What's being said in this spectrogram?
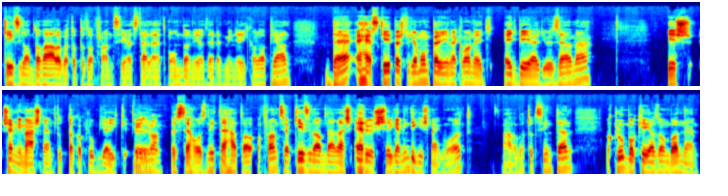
kézilabda válogatott az a francia, ezt el lehet mondani az eredményeik alapján. De ehhez képest ugye a Montpelliernek van egy, egy BL győzelme, és semmi más nem tudtak a klubjaik összehozni, tehát a, a francia kézilabdázás erőssége mindig is megvolt, válogatott szinten, a kluboké azonban nem.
